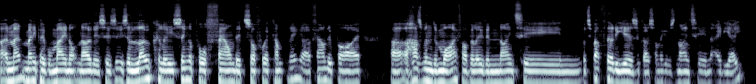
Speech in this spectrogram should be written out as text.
and ma- many people may not know this, is, is a locally Singapore founded software company, uh, founded by uh, a husband and wife, I believe, in 19, it's about 30 years ago, so I think it was 1988.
